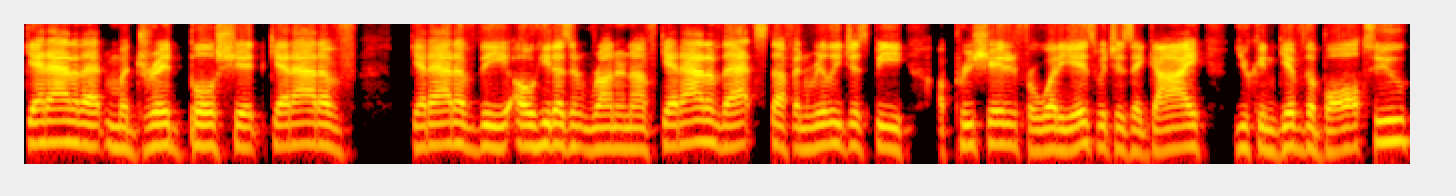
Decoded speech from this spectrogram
get out of that Madrid bullshit. Get out of get out of the oh he doesn't run enough. Get out of that stuff and really just be appreciated for what he is, which is a guy you can give the ball to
